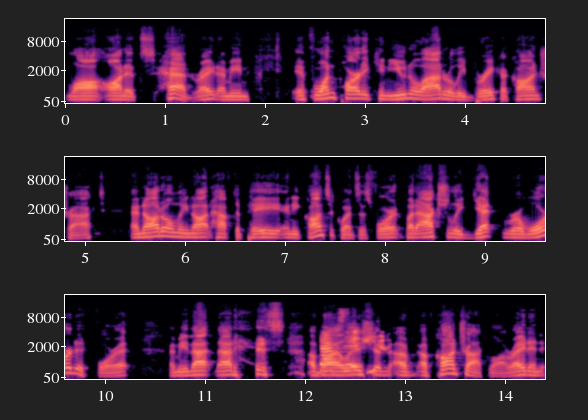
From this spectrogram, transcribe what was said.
law on its head, right? I mean, if one party can unilaterally break a contract and not only not have to pay any consequences for it, but actually get rewarded for it. I mean that that is a That's violation it. of, of contract law, right? And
